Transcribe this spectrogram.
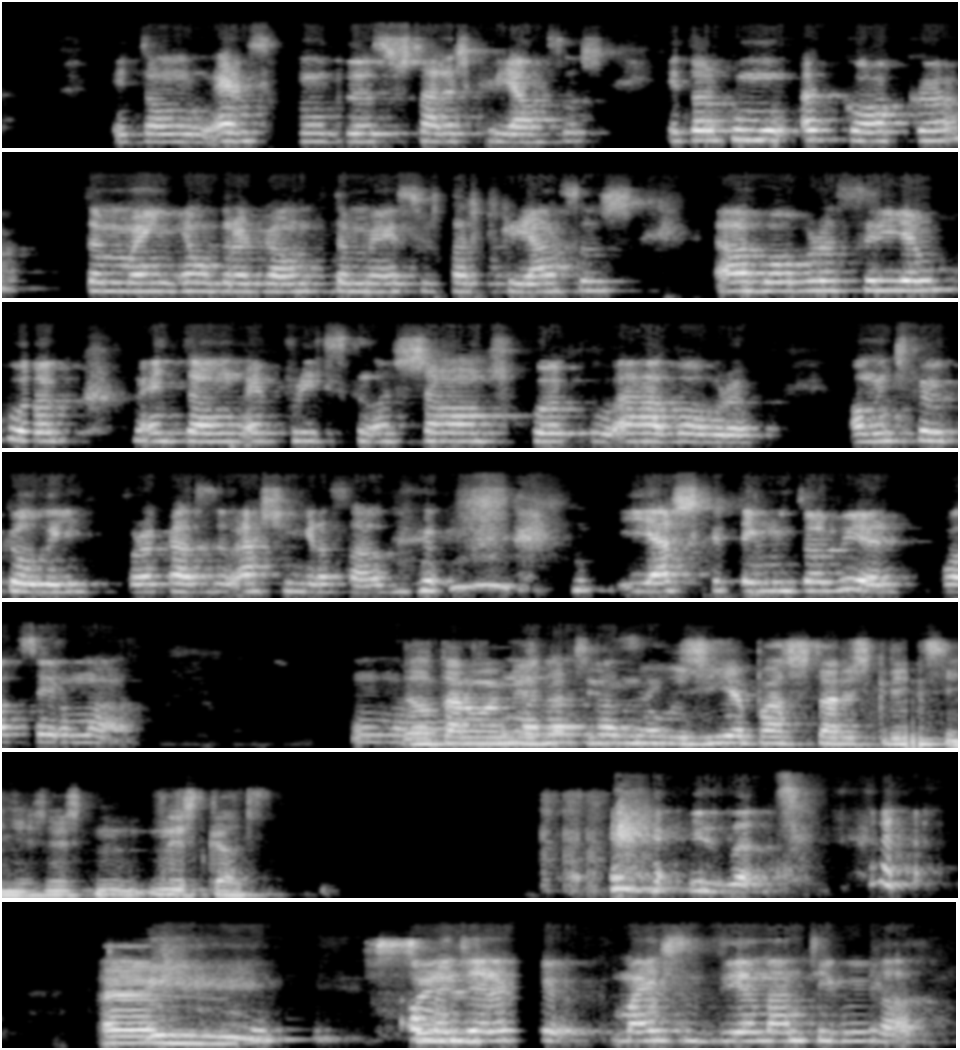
então era um sinónimo de assustar as crianças. Então, como a coca também é um dragão que também assusta as crianças, a abóbora seria o coco. Então é por isso que nós chamamos coco a abóbora. Ao menos foi o que eu li, por acaso acho engraçado. e acho que tem muito a ver. Pode ser uma. uma Adotaram a mesma tecnologia para assustar as criancinhas, neste, neste caso. Exato. Um, Ao menos era mais se dizia na antiguidade.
